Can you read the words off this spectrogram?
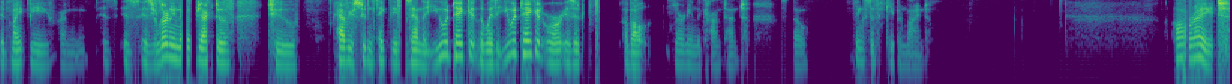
It might be, um, is, is, is your learning objective to have your students take the exam that you would take it, the way that you would take it, or is it about learning the content? So things to keep in mind. All right.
